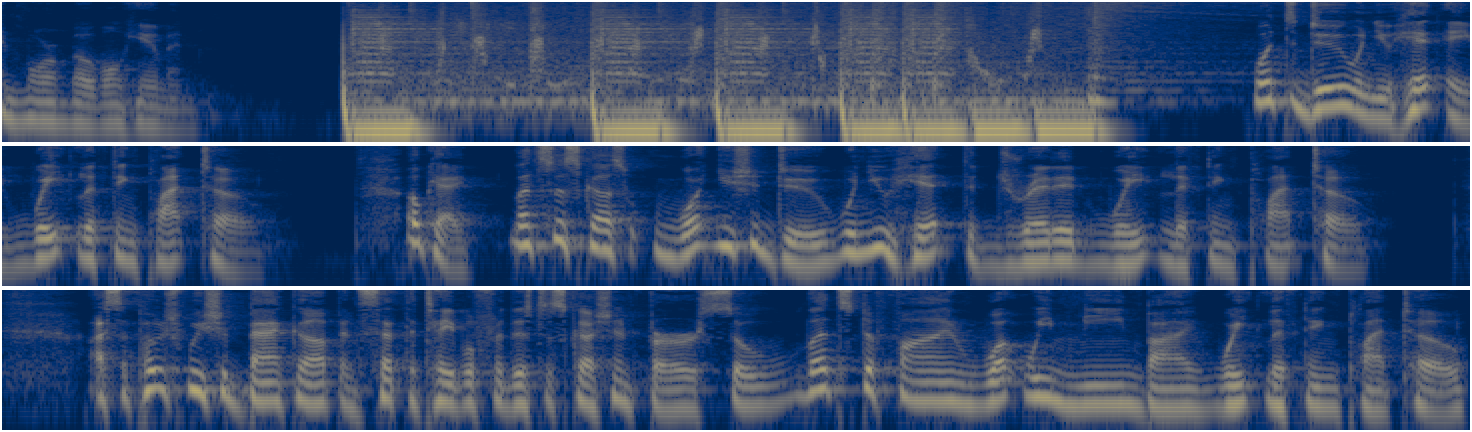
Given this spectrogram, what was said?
and more mobile human. What to do when you hit a weightlifting plateau. Okay, let's discuss what you should do when you hit the dreaded weightlifting plateau. I suppose we should back up and set the table for this discussion first. So let's define what we mean by weightlifting plateau.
